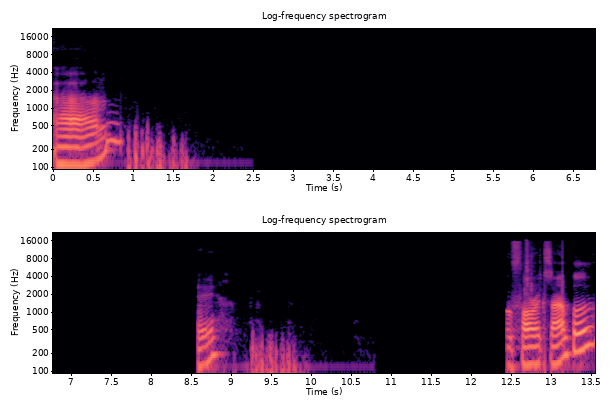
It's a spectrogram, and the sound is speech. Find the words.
Um, So for example,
